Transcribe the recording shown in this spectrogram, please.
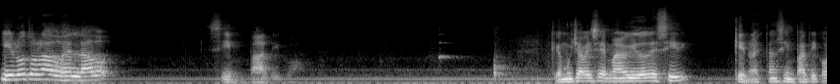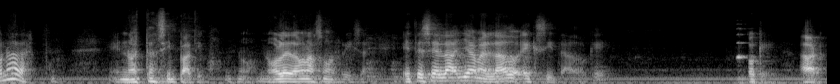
Y el otro lado es el lado simpático. Que muchas veces me ha oído decir que no es tan simpático nada. No es tan simpático, no, no le da una sonrisa. Este se la llama el lado excitado, ¿ok? Ok, ahora,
